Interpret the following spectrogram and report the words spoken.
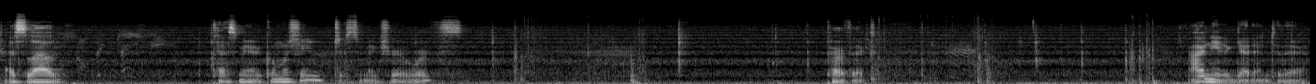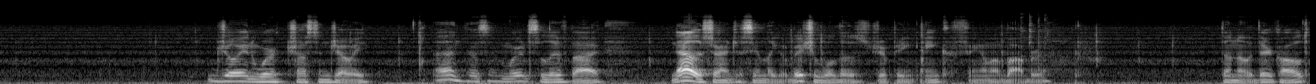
and That's loud. do something tasty. Test miracle machine just to make sure it works. Perfect. I need to get into there. Joy in work, trust in Joey. And there's some words to live by. Now they're starting to seem like a ritual, those dripping ink thingamabobber. Don't know what they're called.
